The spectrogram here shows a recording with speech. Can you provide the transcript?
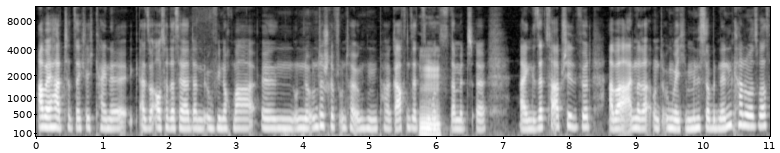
aber er hat tatsächlich keine, also außer dass er dann irgendwie nochmal äh, eine Unterschrift unter irgendeinen Paragraphen setzen mhm. muss, damit äh, ein Gesetz verabschiedet wird, aber andere und irgendwelche Minister benennen kann oder sowas.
